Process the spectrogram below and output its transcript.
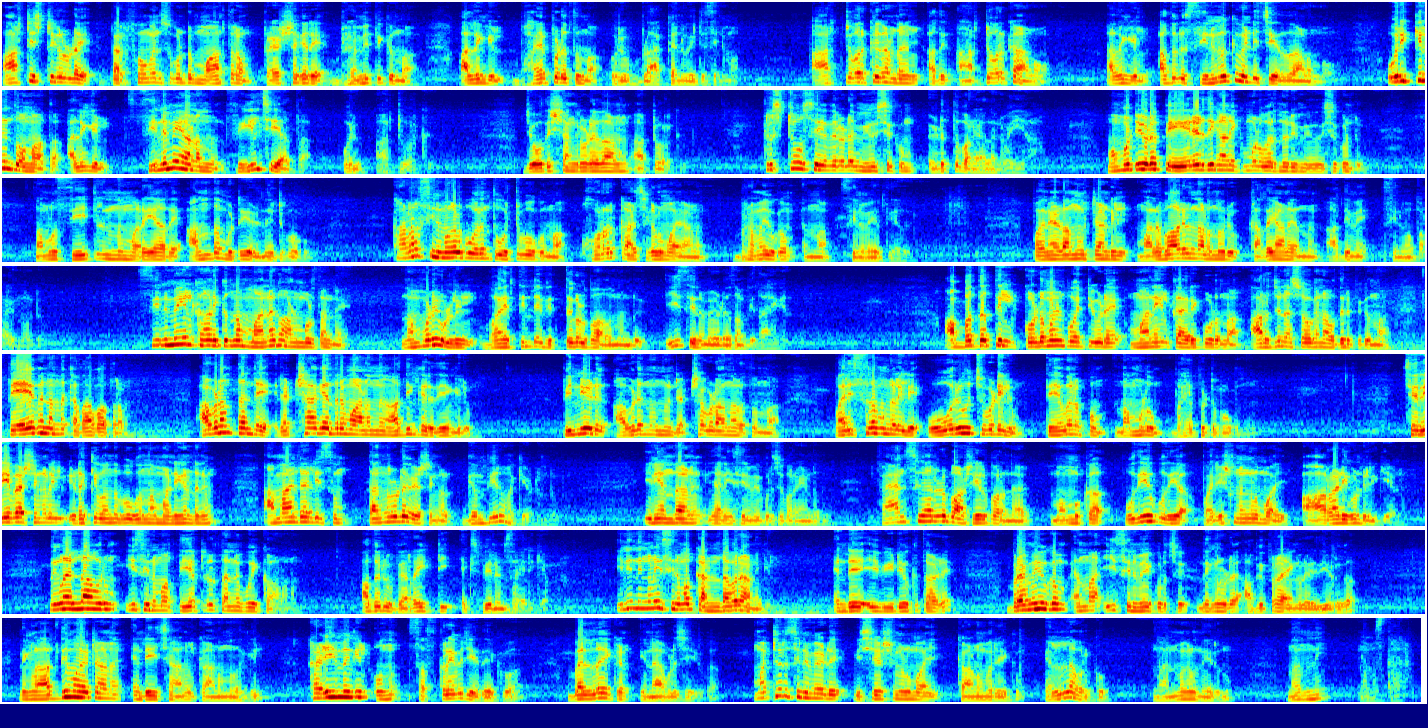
ആർട്ടിസ്റ്റുകളുടെ പെർഫോമൻസ് കൊണ്ട് മാത്രം പ്രേക്ഷകരെ ഭ്രമിപ്പിക്കുന്ന അല്ലെങ്കിൽ ഭയപ്പെടുത്തുന്ന ഒരു black and white cinema. Art work കണ്ടാൽ അത് ആർട്ട് വർക്കാണോ അല്ലെങ്കിൽ അതൊരു സിനിമയ്ക്ക് വേണ്ടി ചെയ്തതാണെന്നോ? ഒരിക്കലും തോന്നാത്ത അല്ലെങ്കിൽ സിനിമയാണെന്ന് ഫീൽ ചെയ്യാത്ത ഒരു ആർട്ട് വർക്ക് ജ്യോതിഷ് ശങ്കറുടേതാണ് ആർട്ട് വർക്ക് ക്രിസ്റ്റോ സേവ്യരുടെ മ്യൂസിക്കും എടുത്തു പറയാതെ തന്നെ വയ്യ. മമ്മൂട്ടിയുടെ പേരെഴുതി കാണിക്കുമ്പോൾ വരുന്നൊരു മ്യൂസിക്കുണ്ട് നമ്മൾ സീറ്റിൽ നിന്നും അറിയാതെ അന്തം വിട്ട് എഴുന്നേറ്റ് പോകും. കളർ സിനിമകൾ പോലും തോറ്റുപോകുന്ന ഹൊറർ കാഴ്ചകളുമായാണ് ഭ്രമയുഗം എന്ന സിനിമ എത്തിയത്. പതിനേഴാം നൂറ്റാണ്ടിൽ മലബാറിൽ നടന്നൊരു കഥയാണ് എന്ന് ആദ്യമേ സിനിമ പറയുന്നുണ്ട്. സിനിമയിൽ കാണിക്കുന്ന മന കാണുമ്പോൾ തന്നെ നമ്മുടെ ഉള്ളിൽ ഭയത്തിന്റെ വിത്തുകൾ പാകുന്നുണ്ട് ഈ സിനിമയുടെ സംവിധായകൻ. അബദ്ധത്തിൽ കൊടുമൺ പോറ്റിയുടെ മനയിൽ കയറിക്കൂടുന്ന അർജുൻ അശോകൻ അവതരിപ്പിക്കുന്ന തേവൻ എന്ന കഥാപാത്രം അവിടം തന്റെ രക്ഷാകേന്ദ്രമാണെന്ന് ആദ്യം കരുതിയെങ്കിലും പിന്നീട് അവിടെ നിന്നും രക്ഷപ്പെടാൻ നടത്തുന്ന പരിശ്രമങ്ങളിലെ ഓരോ ചുവടിലും തേവനൊപ്പം നമ്മളും ഭയപ്പെട്ടു പോകുന്നു. ചെറിയ വേഷങ്ങളിൽ ഇടയ്ക്ക് വന്നു പോകുന്ന മണികണ്ഠനും അമാൻഡാലിസും തങ്ങളുടെ വേഷങ്ങൾ ഗംഭീരമാക്കിയിട്ടുണ്ട്. ഇനി എന്താണ് ഞാൻ ഈ സിനിമയെക്കുറിച്ച് പറയേണ്ടത്? ഫാൻസുകാരുടെ ഭാഷയിൽ പറഞ്ഞാൽ മമ്മുക്ക പുതിയ പുതിയ പരീക്ഷണങ്ങളുമായി ആറാടിക്കൊണ്ടിരിക്കുകയാണ്. നിങ്ങളെല്ലാവരും ഈ സിനിമ തിയേറ്ററിൽ തന്നെ പോയി കാണണം. അതൊരു വെറൈറ്റി എക്സ്പീരിയൻസ് ആയിരിക്കാം. ഇനി നിങ്ങൾ ഈ സിനിമ കണ്ടവരാണെങ്കിൽ എന്റെ ഈ വീഡിയോക്ക് താഴെ ഭ്രമയുഗം എന്ന ഈ സിനിമയെക്കുറിച്ച് നിങ്ങളുടെ അഭിപ്രായങ്ങൾ എഴുതിയിടുക. നിങ്ങൾ ആദ്യമായിട്ടാണ് എന്റെ ഈ ചാനൽ കാണുന്നതെങ്കിൽ കഴിയുമെങ്കിൽ ഒന്ന് സബ്സ്ക്രൈബ് ചെയ്തേക്കുക ബെല്ലൈക്കൺ ഇനാബിൾ ചെയ്യുക. മറ്റൊരു സിനിമയുടെ വിശേഷങ്ങളുമായി കാണുമ്പോഴേക്കും എല്ലാവർക്കും നന്മകൾ നേരുന്നു. നന്ദി നമസ്കാരം.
